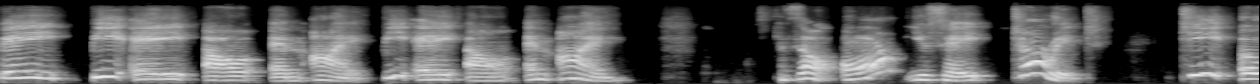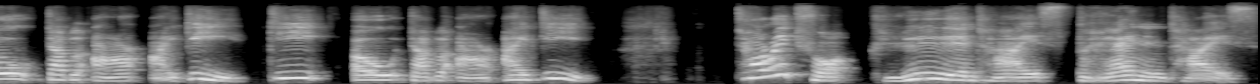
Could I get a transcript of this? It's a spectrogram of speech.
B-A-L-M-I, B-A-L-M-I. So, or you say torrid, T-O-R-R-I-D, D O R I D. Torrid for glühend heiß, brennend heiß.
